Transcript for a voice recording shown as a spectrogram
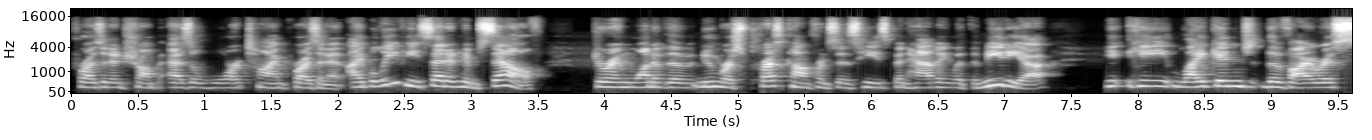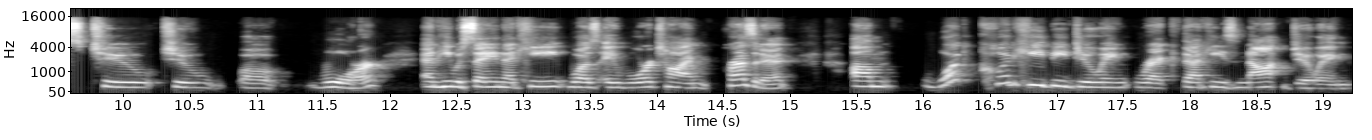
President Trump as a wartime president? I believe he said it himself during one of the numerous press conferences he's been having with the media. He, he likened the virus to to uh, war, and he was saying that he was a wartime president. Um, what could he be doing, Rick, that he's not doing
